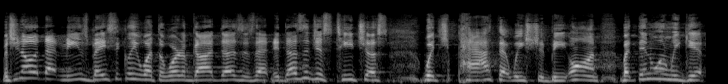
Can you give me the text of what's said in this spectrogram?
But you know what that means? Basically, what the Word of God does is that it doesn't just teach us which path that we should be on, but then when we get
